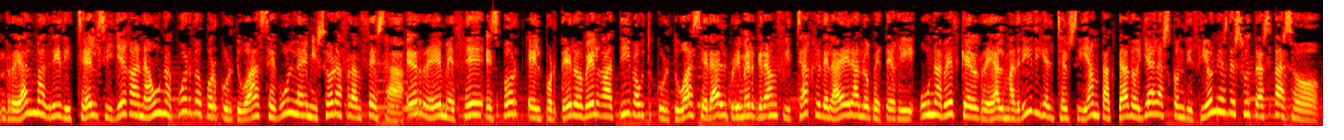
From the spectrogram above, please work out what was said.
Real Madrid y Chelsea llegan a un acuerdo por Courtois según la emisora francesa RMC Sport. El portero belga Thibaut Courtois será el primer gran fichaje de la era Lopetegui, una vez que el Real Madrid y el Chelsea han pactado ya las condiciones de su traspaso.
